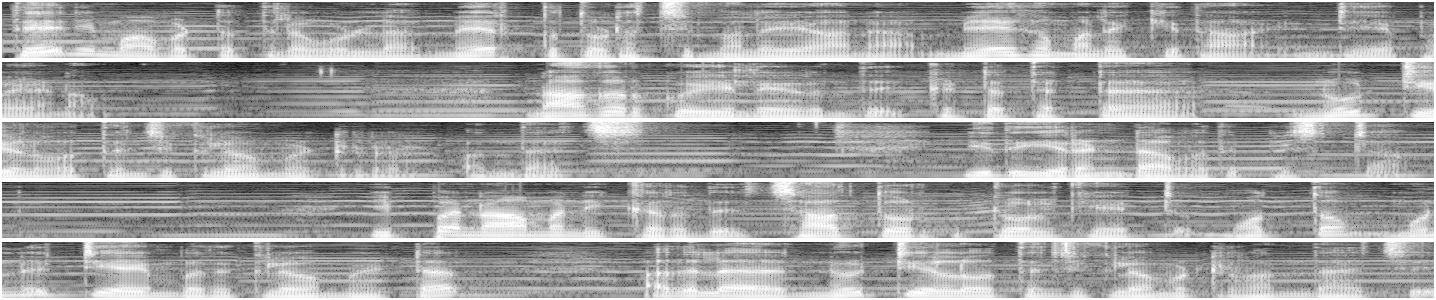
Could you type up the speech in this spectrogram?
தேனி மாவட்டத்தில் உள்ள மேற்கு தொடர்ச்சி மலையான மேகமலைக்கு தான் இன்றைய பயணம். நாகர்கோயிலிருந்து கிட்டத்தட்ட நூற்றி எழுபத்தஞ்சு கிலோமீட்டர் வந்தாச்சு. இது இரண்டாவது பிஸ்டாப் இப்போ நாம் நிற்கிறது சாத்தூர் டோல்கேட் மொத்தம் முந்நூற்றி ஐம்பது கிலோமீட்டர் அதில் நூற்றி எழுபத்தஞ்சு கிலோமீட்டர் வந்தாச்சு.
